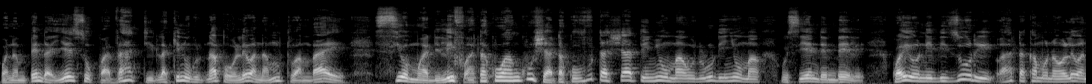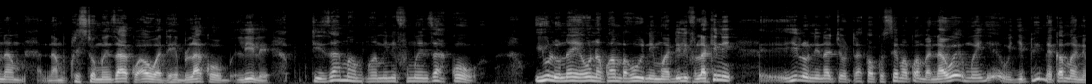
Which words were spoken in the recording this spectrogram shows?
wanampenda yesu kwa dhati lakini unapoolewa na mtu ambaye sio mwadilifu atakuangusha atakuvuta shati nyuma urudi nyuma usiende mbele. Kwa hiyo ni vizuri hata kama unaolewa na, na mkristo mwenzako au wadhehebu lako lile tizama mwaminifu mwenzako yule unayeona kwamba huyu ni mwadilifu. Lakini eh, hilo ninachotaka kusema kwamba na wewe mwenyewe ujipime kama ni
